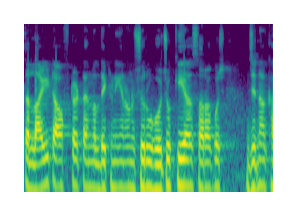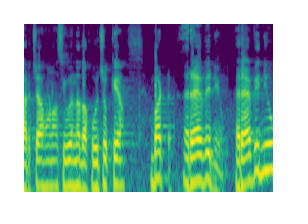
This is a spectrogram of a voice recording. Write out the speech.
ਤਾਂ ਲਾਈਟ ਆਫਟਰ ਟਨਲ ਦੇਖਣੀ ਇਹਨਾਂ ਨੂੰ ਸ਼ੁਰੂ ਹੋ ਚੁੱਕੀ ਆ ਸਾਰਾ ਕੁਝ ਜਿੰਨਾ ਖਰਚਾ ਹੋਣਾ ਸੀ ਉਹ ਇਹਨਾਂ ਦਾ ਹੋ ਚੁੱਕਿਆ। ਬਟ ਰੈਵਨਿਊ ਰੈਵਨਿਊ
